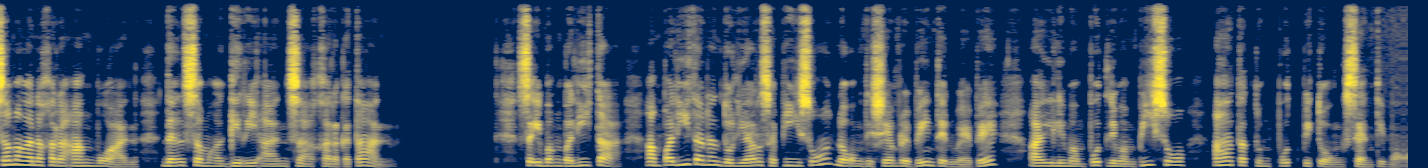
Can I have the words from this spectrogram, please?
sa mga nakaraang buwan dahil sa mga girian sa karagatan. Sa ibang balita, ang palitan ng dolyar sa piso noong Disyembre 29 ay 55 piso at 37 sentimo.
